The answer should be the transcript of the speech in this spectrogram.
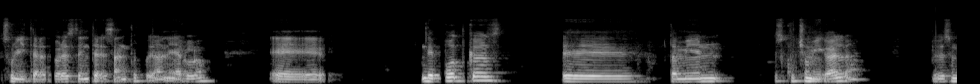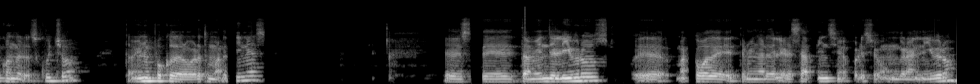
su literatura está interesante, puedan leerlo. Eh, de podcast, eh, también escucho Mi Gala, de vez en cuando lo escucho. También un poco de Roberto Martínez. Este, también de libros, eh, acabo de terminar de leer Sapiens y me pareció un gran libro.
